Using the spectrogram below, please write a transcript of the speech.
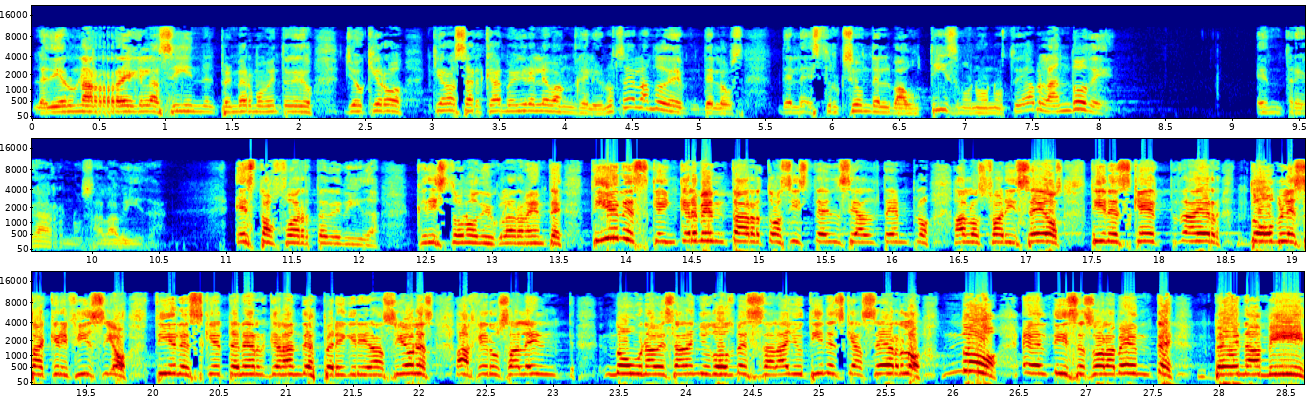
Le dieron una regla así en el primer momento que digo, yo quiero, quiero acercarme a oír el Evangelio. No estoy hablando de, de, los, de la instrucción del bautismo, no, no estoy hablando de entregarnos a la vida esta oferta de vida. Cristo nos dijo claramente, tienes que incrementar tu asistencia al templo, a los fariseos, tienes que traer doble sacrificio, tienes que tener grandes peregrinaciones a Jerusalén, no una vez al año, dos veces al año, tienes que hacerlo. No, Él dice solamente, ven a mí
